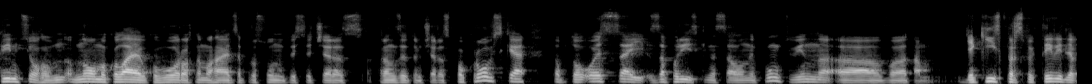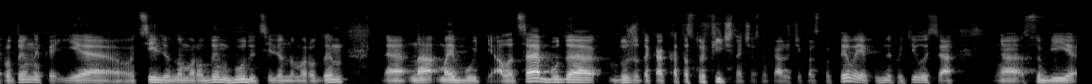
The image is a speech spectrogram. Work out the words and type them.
Крім цього, в Новомиколаївку ворог намагається просунутися через транзитом через Покровське. Тобто, ось цей запорізький населений пункт. Він в там якійсь перспективі для противника є е, ціллю номер один, буде ціллю номер один е, на майбутнє, але це буде дуже така катастрофічна, чесно кажучи, перспектива, яку б не хотілося е, собі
